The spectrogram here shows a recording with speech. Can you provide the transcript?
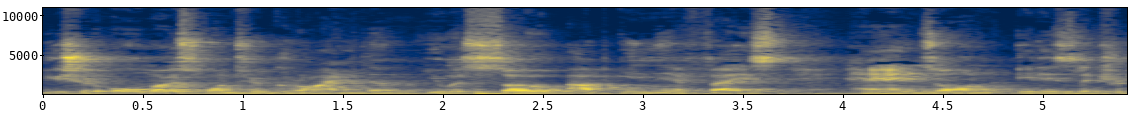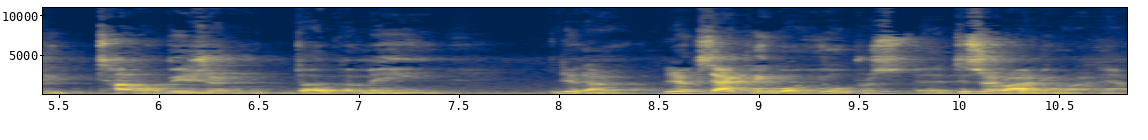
you should almost want to grind them. You are so up in their face, hands on. It is literally tunnel vision, dopamine. You Yeah. know Yeah. exactly what you're pres- uh, describing right now.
